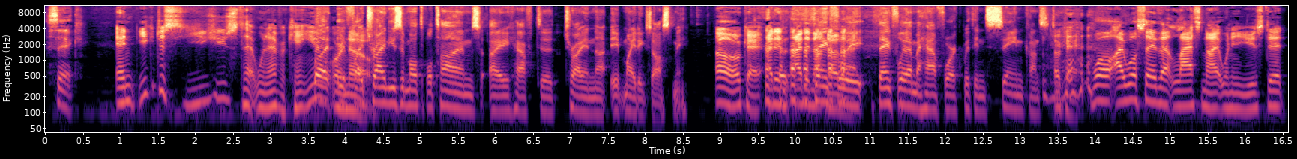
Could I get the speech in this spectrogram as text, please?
Sick. And you can just use that whenever, can't you? but or if no? I try and use it multiple times, I have to try and not. It might exhaust me. oh, okay. I didn't. I did not know that. thankfully, thankfully, I'm a half orc with insane constitution. Okay. Well, I will say that last night when you used it,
